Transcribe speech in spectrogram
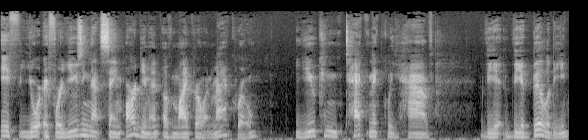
If you're if we're using that same argument of micro and macro, you can technically have the the ability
